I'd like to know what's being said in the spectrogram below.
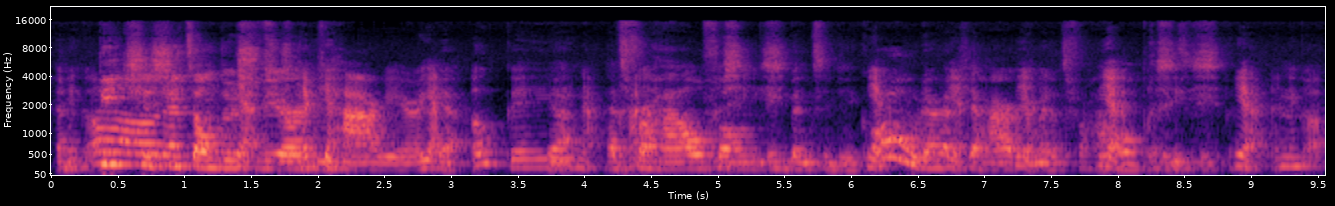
En Denk, oh, Pietje daar- ziet dan dus ja, weer... heb je haar weer. Ja, Ja. oké. Ja, nou, het verhaal van Precies. ik ben te dik. Oh, daar heb je haar weer met het verhaal. Ja, dat ik precies. Ja, en ik denk, oh, nou,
